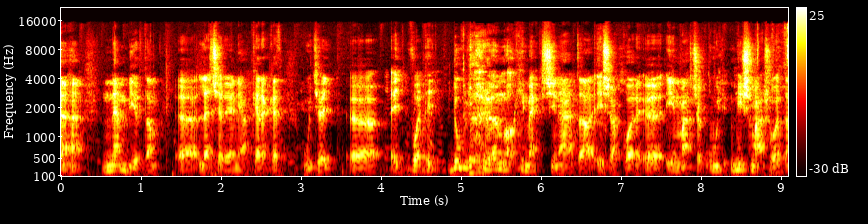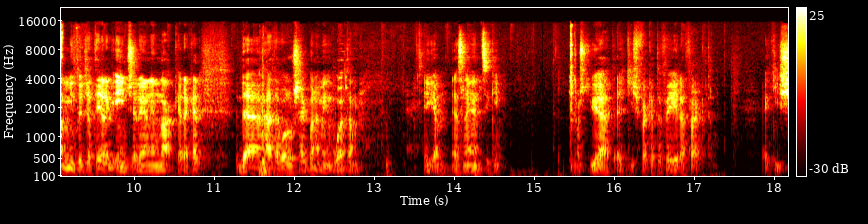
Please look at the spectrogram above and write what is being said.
nem bírtam lecserélni a kereket, úgyhogy egy, volt egy dublőröm, aki megcsinálta, és akkor én már csak úgy mismás voltam, mint hogyha tényleg én cserélném le a kereket, de hát a valóságban nem én voltam. Igen, ez nagyon ciki. Most jöhet egy kis fekete-fehér effekt. Egy kis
